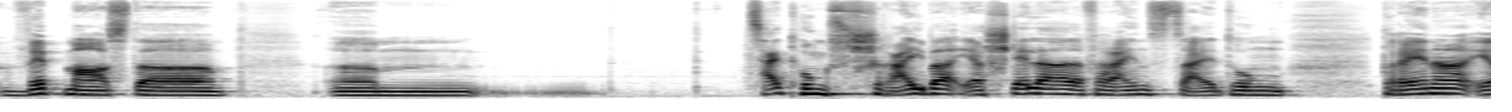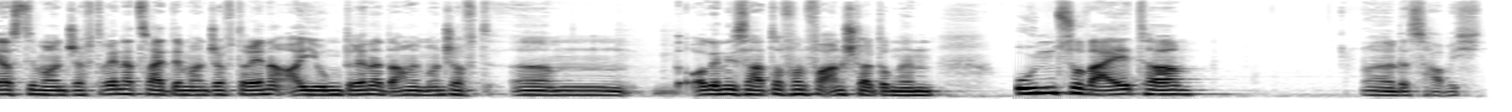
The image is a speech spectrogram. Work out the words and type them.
Webmaster, ähm, Zeitungsschreiber, Ersteller der Vereinszeitung, Trainer, erste Mannschaft, Trainer, zweite Mannschaft, Trainer, A-Jugend, Trainer, Damenmannschaft, ähm, Organisator von Veranstaltungen und so weiter. Äh, das habe ich,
